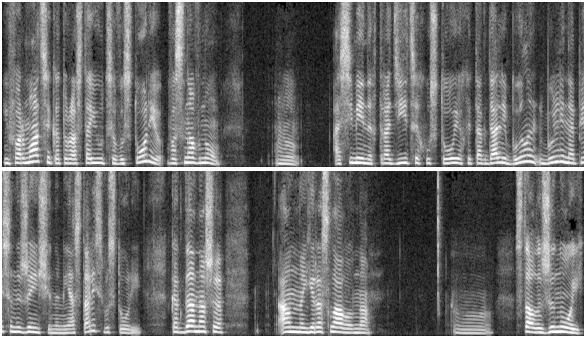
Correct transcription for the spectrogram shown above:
информации, которые остаются в истории, в основном э, о семейных традициях, устоях и так далее, было, были написаны женщинами и остались в истории. Когда наша Анна Ярославовна э, стала женой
